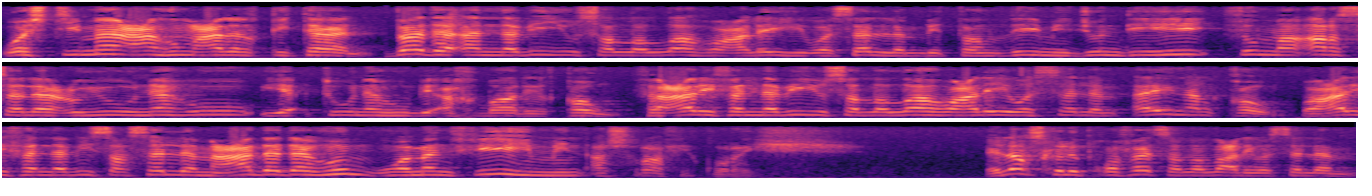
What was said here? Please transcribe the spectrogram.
واجتماعهم على القتال بدأ النبي صلى الله عليه وسلم بتنظيم جنده ثم أرسل عيونه يأتونه بأخبار القوم. فعرف النبي صلى الله عليه وسلم أين القوم وعرف النبي صلى الله عليه وسلم عددهم ومن فيهم من أشراف قريش. Et lorsque le prophète sallallahu alayhi wa sallam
